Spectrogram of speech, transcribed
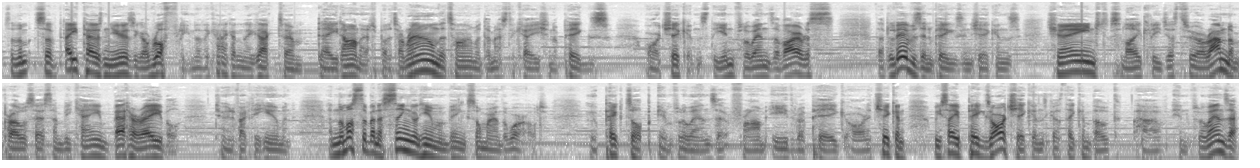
So, the, so 8,000 years ago, roughly, now they can't get an exact um, date on it, but it's around the time of domestication of pigs or chickens. The influenza virus that lives in pigs and chickens changed slightly just through a random process and became better able to infect a human. And there must have been a single human being somewhere in the world who picked up influenza from either a pig or a chicken. We say pigs or chickens because they can both have influenza.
